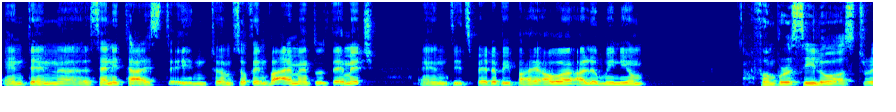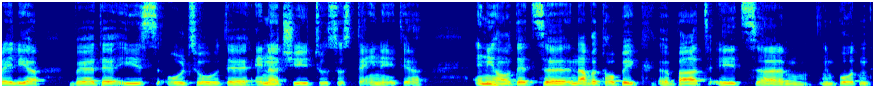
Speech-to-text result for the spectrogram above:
and then uh, sanitized in terms of environmental damage. And it's better we buy our aluminium from Brazil or Australia, where there is also the energy to sustain it. Yeah. Anyhow, that's uh, another topic, uh, but it's um, important.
